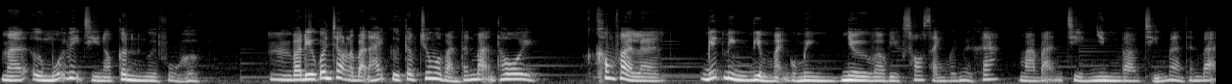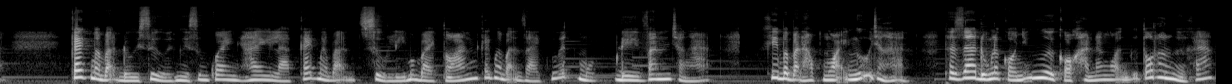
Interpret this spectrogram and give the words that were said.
mà ở mỗi vị trí nó cần người phù hợp. Ừ, và điều quan trọng là bạn hãy cứ tập trung vào bản thân bạn thôi. Không phải là biết mình điểm mạnh của mình nhờ vào việc so sánh với người khác, mà bạn chỉ nhìn vào chính bản thân bạn cách mà bạn đối xử với người xung quanh hay là cách mà bạn xử lý một bài toán cách mà bạn giải quyết một đề văn chẳng hạn. Khi mà bạn học ngoại ngữ chẳng hạn thật ra đúng là có những người có khả năng ngoại ngữ tốt hơn người khác.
